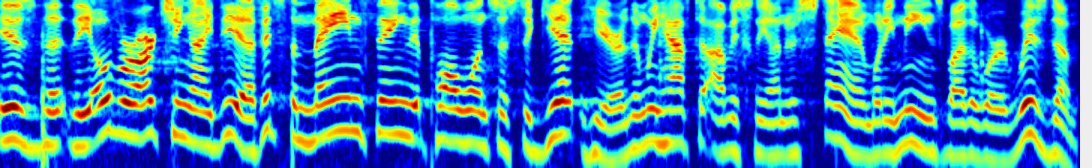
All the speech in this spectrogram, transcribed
is the, the overarching idea, if it's the main thing that Paul wants us to get here, then we have to obviously understand what he means by the word wisdom.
